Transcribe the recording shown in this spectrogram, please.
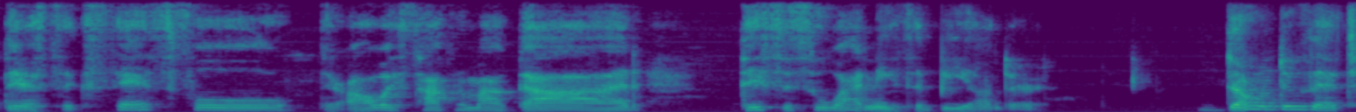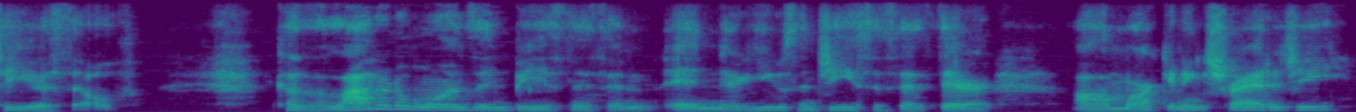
they're successful they're always talking about god this is who i need to be under. Don't do that to yourself because a lot of the ones in business and, and they're using jesus as their uh, marketing strategy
